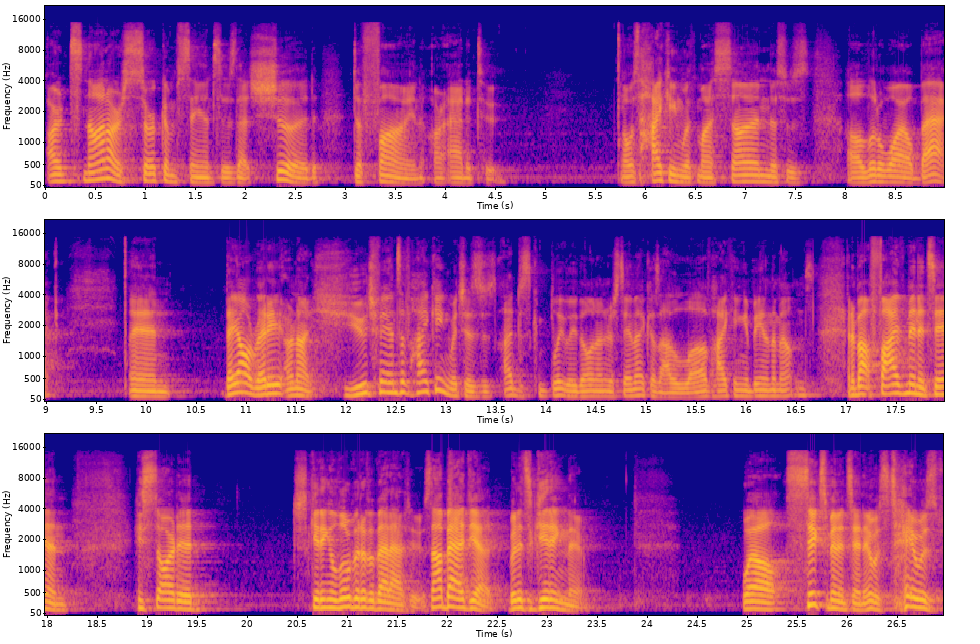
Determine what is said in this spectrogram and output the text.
Our, it's not our circumstances that should define our attitude. I was hiking with my son, this was a little while back, and they already are not huge fans of hiking, which is, just, I just completely don't understand that because I love hiking and being in the mountains. And about five minutes in, he started just getting a little bit of a bad attitude. It's not bad yet, but it's getting there. Well, six minutes in, it was, it was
